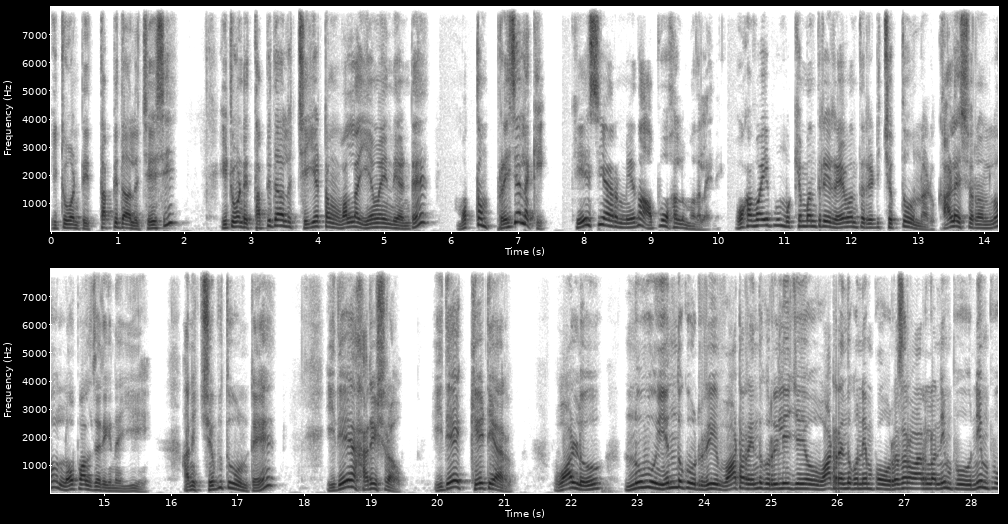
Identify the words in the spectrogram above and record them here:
ఇటువంటి తప్పిదాలు చేసి ఇటువంటి తప్పిదాలు చెయ్యటం వల్ల ఏమైంది అంటే మొత్తం ప్రజలకి కేసీఆర్ మీద అపోహలు మొదలైనాయి. ఒకవైపు ముఖ్యమంత్రి రేవంత్ రెడ్డి చెప్తూ ఉన్నాడు కాళేశ్వరంలో లోపాలు జరిగినాయి అని చెబుతూ ఉంటే ఇదే హరీష్ రావు ఇదే కేటీఆర్ వాళ్ళు నువ్వు ఎందుకు రీ వాటర్ ఎందుకు రిలీజ్ చేయవు వాటర్ ఎందుకు నింపవు రిజర్వాయర్లో నింపు నింపు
